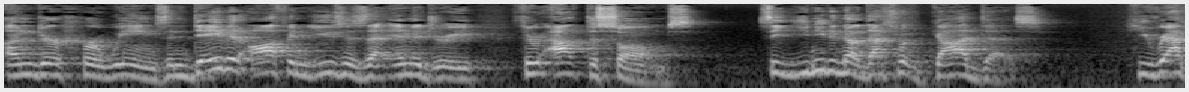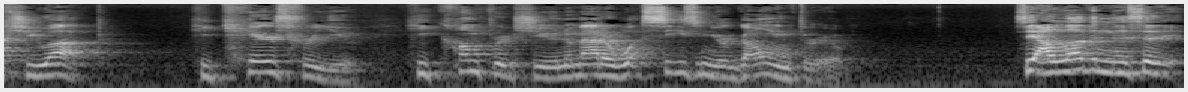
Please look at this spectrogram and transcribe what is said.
under her wings. And David often uses that imagery throughout the Psalms. See, you need to know that's what God does. He wraps you up, He cares for you, He comforts you no matter what season you're going through. See, I love in this that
